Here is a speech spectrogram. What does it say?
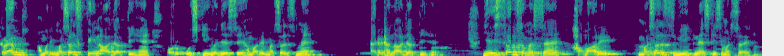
क्रैम्स हमारी मसल्स पेन आ जाती हैं और उसकी वजह से हमारे मसल्स में ऐठन आ जाती हैं। ये सब समस्याएँ हमारे मसल्स वीकनेस की समस्याएँ हैं।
